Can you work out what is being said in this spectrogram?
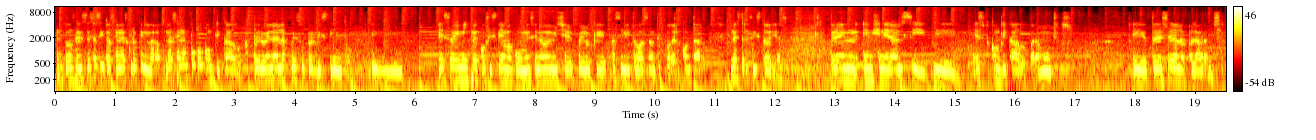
Entonces esas situaciones creo que la, la hacen un poco complicado, pero en Lala fue súper distinto. Ese mismo ecosistema, como mencionaba Michelle, fue lo que facilitó bastante poder contar nuestras historias. Pero en, en general sí, eh, es complicado para muchos. Eh, te deseo la palabra, Michelle.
